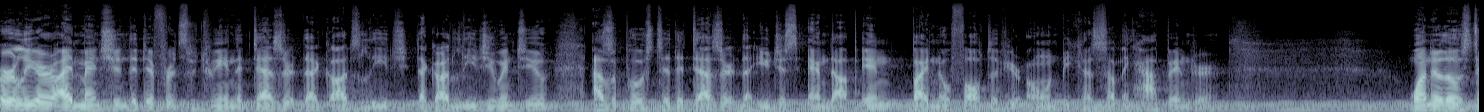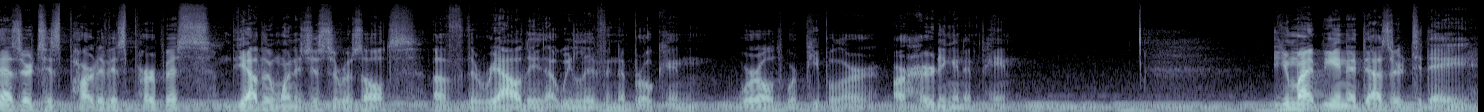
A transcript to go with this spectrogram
Earlier, I mentioned the difference between the desert that, God's lead, that God leads you into as opposed to the desert that you just end up in by no fault of your own because something happened or one of those deserts is part of his purpose. The other one is just a result of the reality that we live in a broken world where people are, are hurting and in pain. You might be in a desert today,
